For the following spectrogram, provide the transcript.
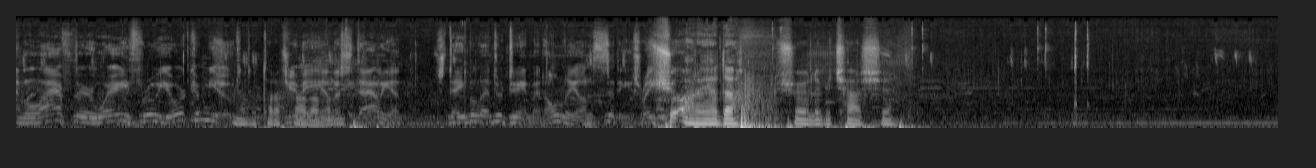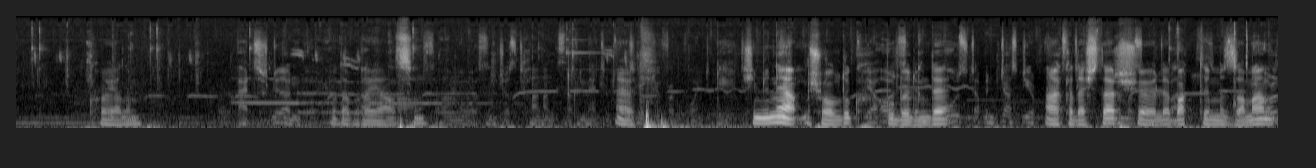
and laugh their way through your commute. Jimmy and the Stallion. Şu araya da şöyle bir çarşı koyalım. Bu da burayı alsın. Evet. Şimdi ne yapmış olduk bu bölümde? Arkadaşlar şöyle baktığımız zaman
